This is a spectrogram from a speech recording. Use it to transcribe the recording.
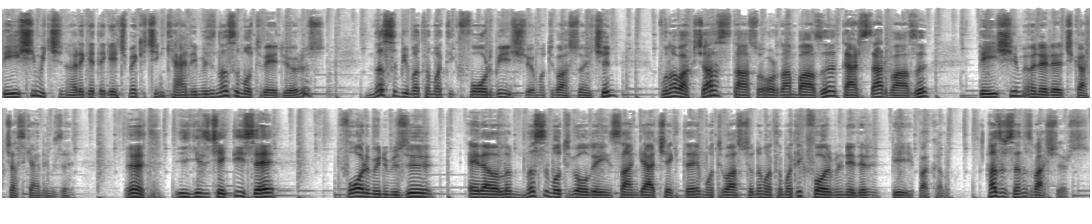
değişim için, harekete geçmek için kendimizi nasıl motive ediyoruz? Nasıl bir matematik formül işliyor motivasyon için? Buna bakacağız. Daha sonra oradan bazı dersler, bazı değişim önerileri çıkartacağız kendimize. Evet, ilginizi çektiyse formülümüzü ele alalım. Nasıl motive oluyor insan gerçekte? Motivasyonu matematik formülü nedir? Bir bakalım. Hazırsanız başlıyoruz.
